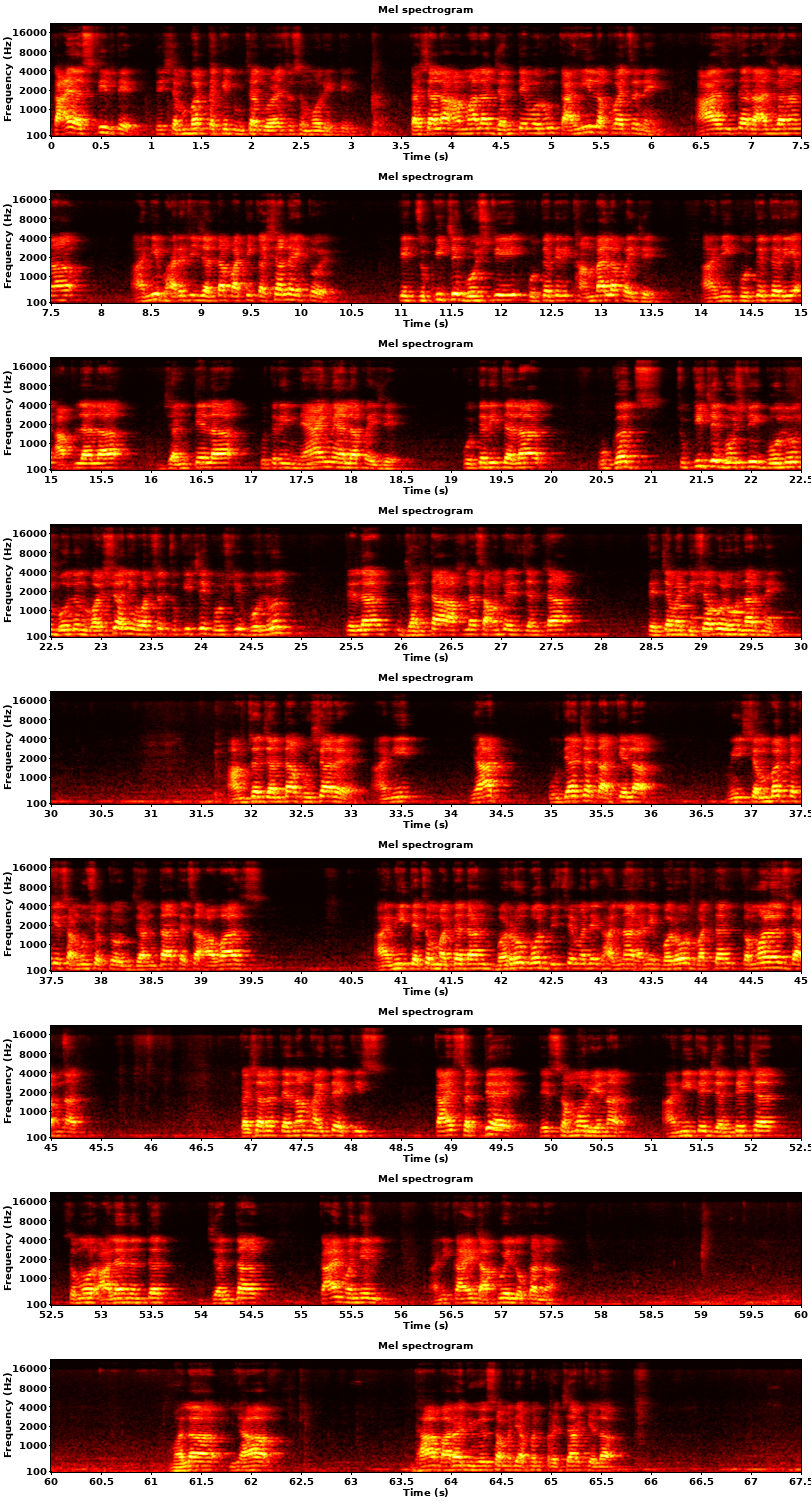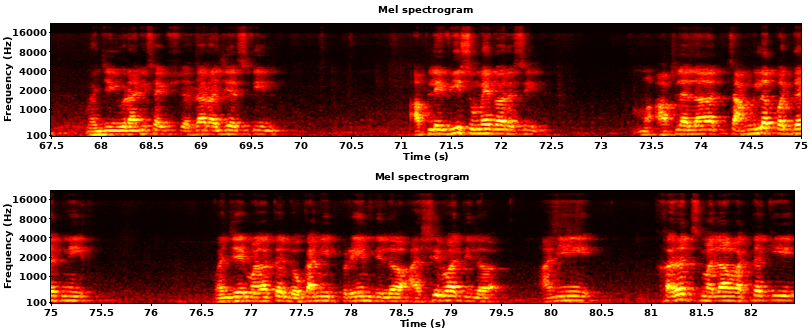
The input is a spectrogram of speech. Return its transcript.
काय असतील ते ते शंभर टक्के तुमच्या डोळ्याच्या समोर येतील. कशाला आम्हाला जनतेवरून काहीही लपवायचं नाही. आज इथं राजघराणा आणि भारतीय जनता पार्टी कशाला येतोय? ते चुकीचे गोष्टी कुठेतरी थांबायला पाहिजे. आणि कुठेतरी आपल्याला जनतेला कुठेतरी न्याय मिळाला पाहिजे. कुठेतरी त्याला उगच चुकीचे गोष्टी बोलून बोलून वर्ष आणि वर्ष चुकीचे गोष्टी बोलून त्याला जनता आपला सांगतो जनता त्याच्यामध्ये दिशाभूल होणार नाही. आमचं जनता हुशार आहे आणि ह्या उद्याच्या तारखेला मी शंभर टक्के सांगू शकतो जनता त्याचा आवाज आणि त्याचं मतदान बरोबर दिशेमध्ये घालणार आणि बरोबर बटन कमळच दाबणार. कशाला त्यांना माहीत आहे की काय सत्य आहे ते समोर येणार. आणि ते जनतेच्या समोर आल्यानंतर जनता काय म्हणेल आणि काय दाखवेल लोकांना? मला ह्या दहा बारा दिवसामध्ये आपण प्रचार केला. म्हणजे युवराणी साहेब श्रद्धाराजे असतील आपले वीस उमेदवार असतील आपल्याला चांगलं पद्धतीने म्हणजे मला तर लोकांनी प्रेम दिलं आशीर्वाद दिलं आणि खरंच मला वाटतं की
